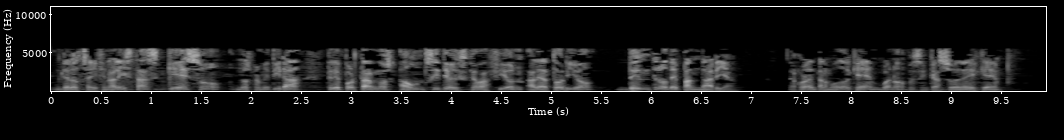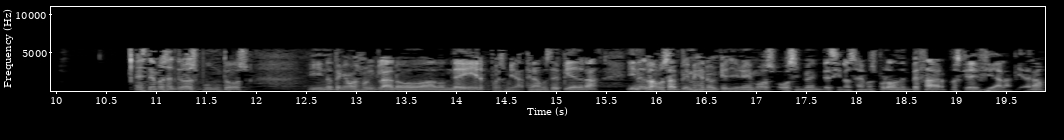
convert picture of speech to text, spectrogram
de los tradicionalistas que eso nos permitirá teleportarnos a un sitio de excavación aleatorio dentro de Pandaria. ¿De acuerdo? De tal modo que, bueno, pues en caso de que estemos entre los puntos y no tengamos muy claro a dónde ir, pues mira, tiramos de piedra y nos vamos al primero que lleguemos o simplemente si no sabemos por dónde empezar, pues que decía la piedra.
